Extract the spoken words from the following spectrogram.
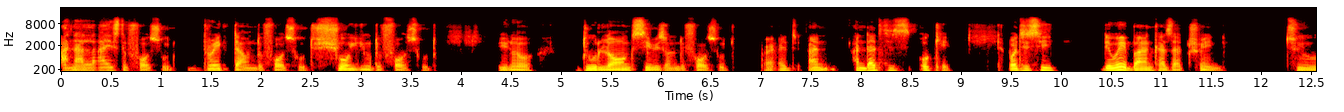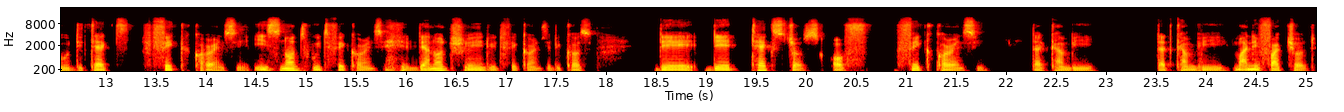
analyze the falsehood, break down the falsehood, show you the falsehood, you know, do long series on the falsehood, right? And and that is okay. But you see, the way bankers are trained to detect fake currency is not with fake currency. they are not trained with fake currency because the the textures of fake currency that can be that can be manufactured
